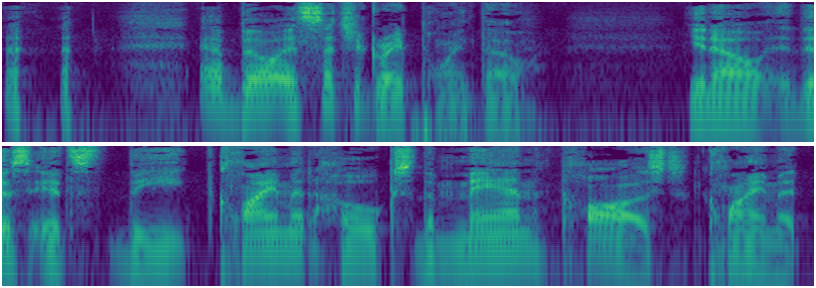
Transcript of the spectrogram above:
yeah, uh, Bill, it's such a great point, though. You know, this it's the climate hoax, the man-caused climate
